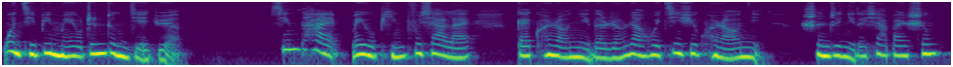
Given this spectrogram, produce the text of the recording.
问题并没有真正解决，心态没有平复下来，该困扰你的仍然会继续困扰你，甚至你的下半生。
